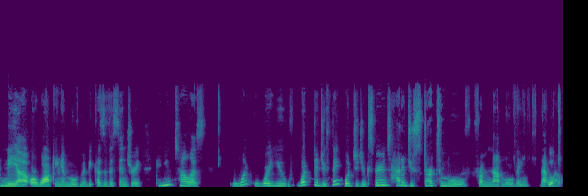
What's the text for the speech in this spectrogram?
NIA or walking and movement because of this injury. Can you tell us what were you what did you think what did you experience how did you start to move from not moving that well, well?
